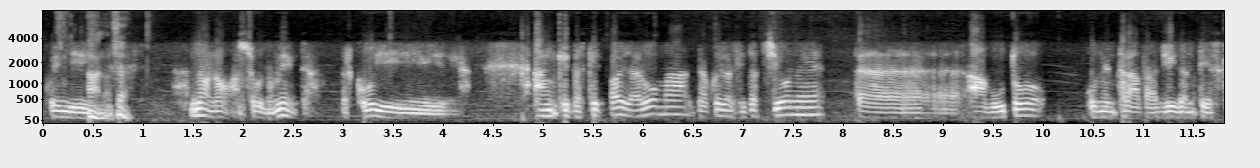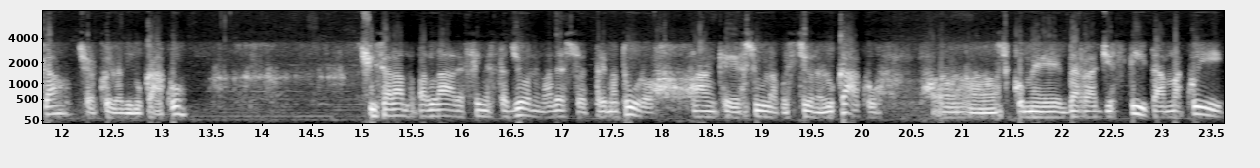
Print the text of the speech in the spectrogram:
Quindi... Ah, non c'è? No, no, assolutamente per cui anche perché poi la Roma da quella situazione eh, ha avuto un'entrata gigantesca, cioè quella di Lukaku. Ci sarà da parlare a fine stagione, ma adesso è prematuro anche sulla questione Lukaku, uh, come verrà gestita, ma qui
